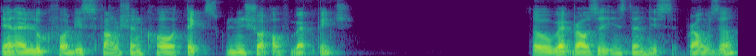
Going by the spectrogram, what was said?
Then I look for this function called take screenshot of web page. So web browser instance is browser,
